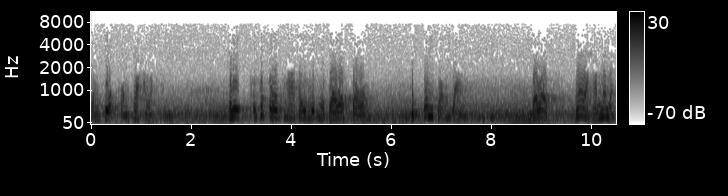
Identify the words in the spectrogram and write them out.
จำพวกของพระอรหันต์นี้อุปโตภาคาวิมุตเนี่ยแปลว่าสองพ้นสองอย่างแปลว่าพระอรหันต์นั่นแหละ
